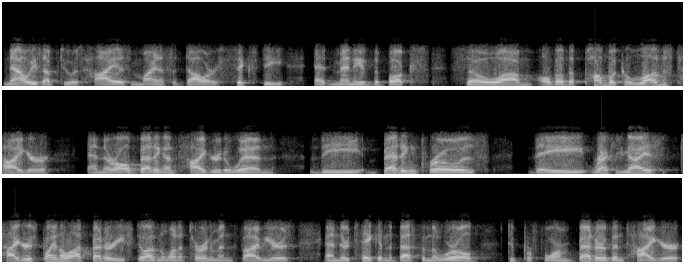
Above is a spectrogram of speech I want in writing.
Now he's up to as high as minus a dollar sixty at many of the books. So um, although the public loves Tiger and they're all betting on Tiger to win, the betting pros they recognize Tiger's playing a lot better. He still hasn't won a tournament in five years, and they're taking the best in the world to perform better than Tiger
